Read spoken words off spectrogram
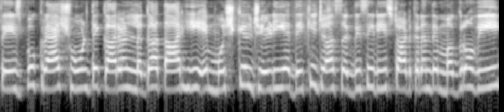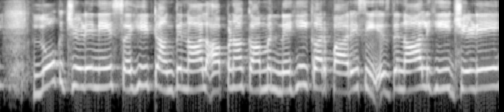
ਫੇਸਬੁੱਕ ਕ੍ਰੈਸ਼ ਹੋਣ ਦੇ ਕਾਰਨ ਲਗਾਤਾਰ ਹੀ ਇਹ ਮੁਸ਼ਕਿਲ ਜਿਹੜੀ ਹੈ ਦੇਖੀ ਜਾ ਸਕਦੀ ਸੀ। ਰੀਸਟਾਰਟ ਕਰਨ ਦੇ ਮਗਰੋਂ ਵੀ ਲੋਕ ਜਿਹੜੇ ਨੇ ਸਹੀ ਢੰਗ ਦੇ ਨਾਲ ਆਪਣਾ ਕੰਮ ਨਹੀਂ ਕਰ ਪਾ ਰਹੇ ਸੀ। ਇਸ ਦੇ ਨਾਲ ਹੀ ਜਿਹੜੇ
